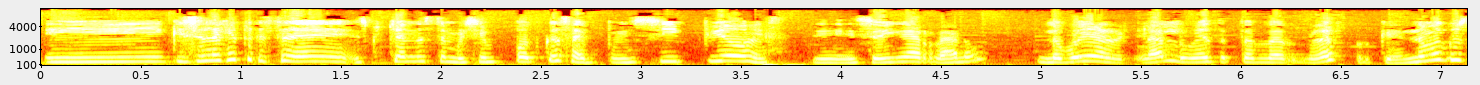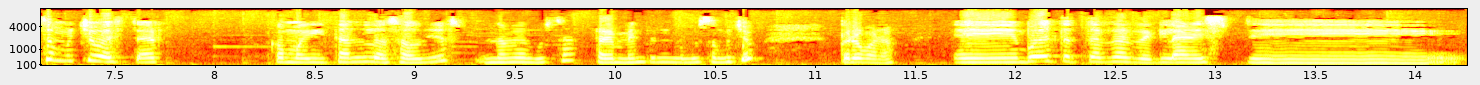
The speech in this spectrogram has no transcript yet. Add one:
Y quizá la gente que esté escuchando esta versión podcast al principio este, se oiga raro. Lo voy a arreglar, lo voy a tratar de arreglar porque no me gusta mucho estar como editando los audios. No me gusta, realmente no me gusta mucho. Pero bueno, eh, voy a tratar de arreglar este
